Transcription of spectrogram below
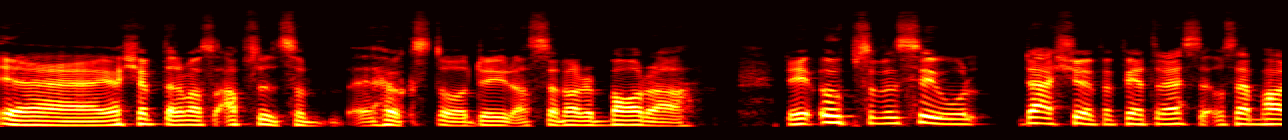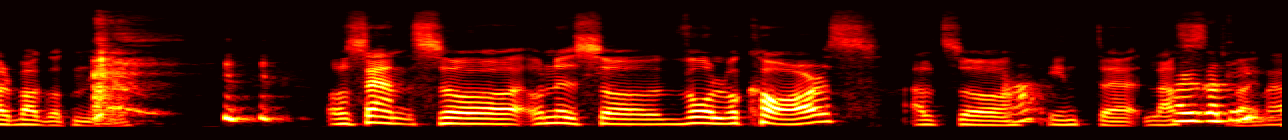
eh, jag köpte den var så absolut så högst och dyrast. Sen har det bara... Det är upp som en sol. Där köper Peter Esse och sen har det bara gått ner. Och sen så... Och nu så Volvo Cars. Alltså Ja. inte lastvagnar.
